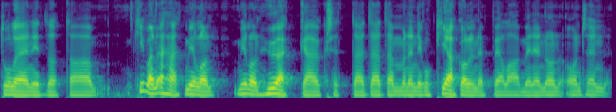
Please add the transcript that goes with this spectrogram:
tulee niin tota, kiva nähdä, että milloin, milloin hyökkäykset tai tämä tämmöinen niin kiekollinen pelaaminen on, on sen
